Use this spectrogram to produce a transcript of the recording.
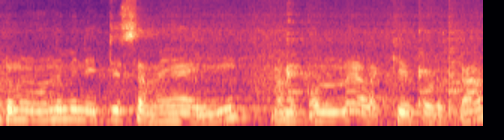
ഒരു മൂന്ന് മിനിറ്റ് സമയമായി നമുക്കൊന്ന് ഇളക്കി കൊടുക്കാം.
